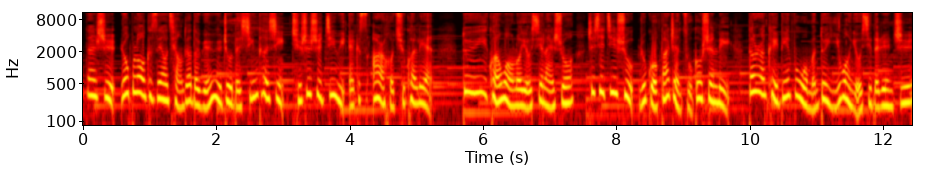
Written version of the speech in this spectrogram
但是 Roblox 要强调的元宇宙的新特性，其实是基于 XR 和区块链。对于一款网络游戏来说，这些技术如果发展足够顺利，当然可以颠覆我们对以往游戏的认知。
